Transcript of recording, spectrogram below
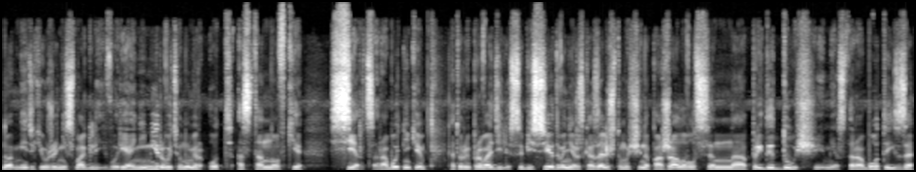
но медики уже не смогли его реанимировать, он умер от остановки. Работники, которые проводили собеседование, рассказали, что мужчина пожаловался на предыдущее место работы из-за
